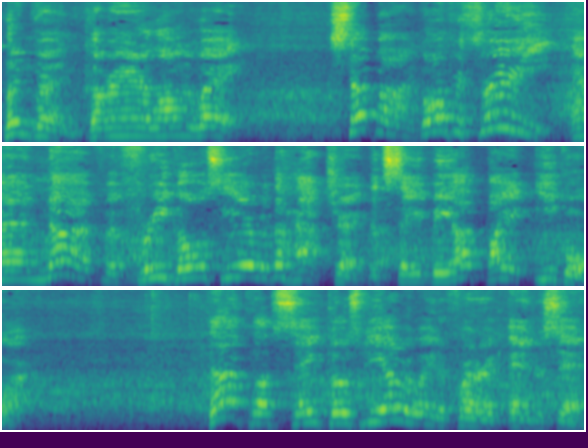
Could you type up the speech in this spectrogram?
Lindgren covering it along the way. Stepan going for three, and not for three goals here with the hat trick. That's saved me up by Igor. That glove save goes the other way to Frederik Andersen.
